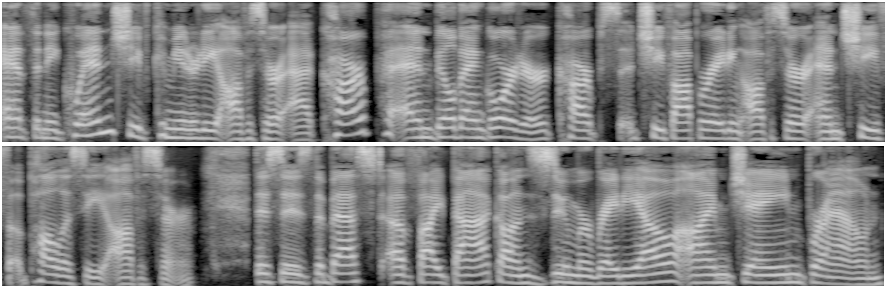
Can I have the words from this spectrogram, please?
Anthony Quinn, Chief Community Officer at CARP, and Bill Van Gorder, CARP's Chief Operating Officer and Chief Policy Officer. This is the best of Fight Back on Zoomer Radio. I'm Jane Brown.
